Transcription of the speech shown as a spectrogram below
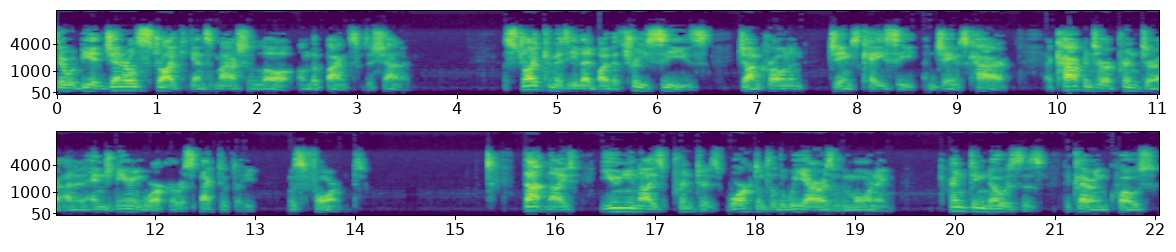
There would be a general strike against martial law on the banks of the Shannon. A strike committee led by the three C's, John Cronin, James Casey, and James Carr, a carpenter, a printer, and an engineering worker, respectively, was formed. That night, unionised printers worked until the wee hours of the morning, printing notices declaring, quote,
